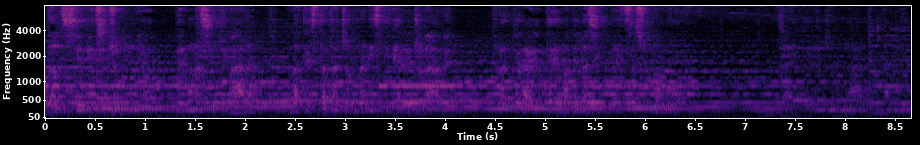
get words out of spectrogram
Dal 16 giugno, per una settimana, la testata giornalistica regionale tratterà il tema della sicurezza sul lavoro. Dai telegiornali alle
